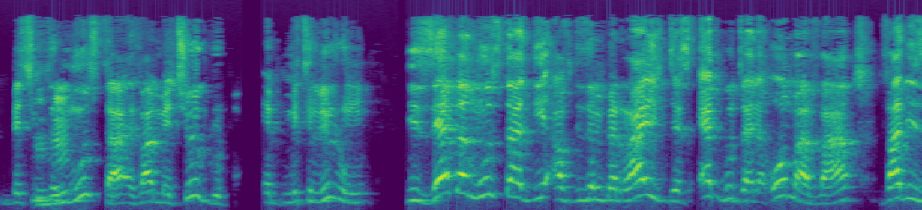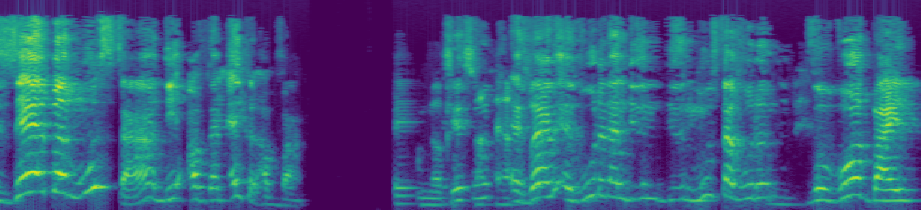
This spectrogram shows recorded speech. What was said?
bestimmte mhm. Muster, es war Methylgruppe, Methylierung. Dieselbe Muster, die auf diesem Bereich des Erbguts seiner Oma war, war dieselbe Muster, die auf seinem Enkel auch war. Verstehst du? Es, war, es wurde dann, diesen, diesen Muster wurde sowohl bei,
